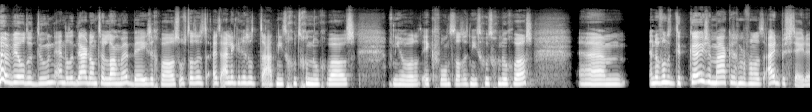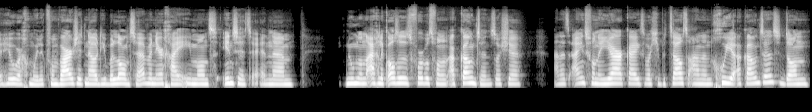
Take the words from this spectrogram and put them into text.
wilde doen. En dat ik daar dan te lang mee bezig was. Of dat het uiteindelijk resultaat niet goed genoeg was. Of in ieder geval dat ik vond dat het niet goed genoeg was. Ehm, en dan vond ik de keuze maken zeg maar, van het uitbesteden heel erg moeilijk. Van waar zit nou die balans? Hè? Wanneer ga je iemand inzetten? En ehm, ik noem dan eigenlijk altijd het voorbeeld van een accountant. Als je aan het eind van een jaar kijkt wat je betaalt aan een goede accountant, dan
